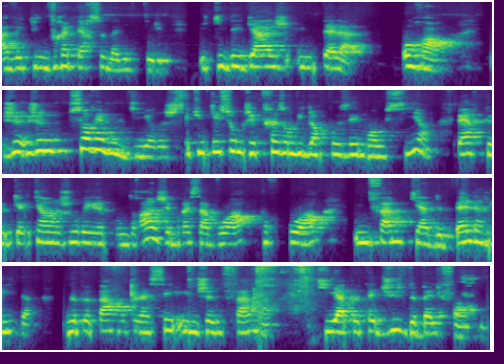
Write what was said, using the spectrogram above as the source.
avec une vraie personnalité et qui dégagent une telle aura je, ne saurais vous le dire. C'est une question que j'ai très envie de leur poser moi aussi. J'espère que quelqu'un un jour y répondra. J'aimerais savoir pourquoi une femme qui a de belles rides ne peut pas remplacer une jeune femme qui a peut-être juste de belles formes.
